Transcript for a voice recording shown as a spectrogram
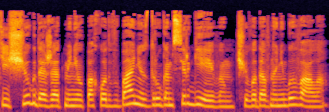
Тищук даже отменил поход в баню с другом Сергеевым, чего давно не бывало.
